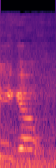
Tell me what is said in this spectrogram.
Here you go.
